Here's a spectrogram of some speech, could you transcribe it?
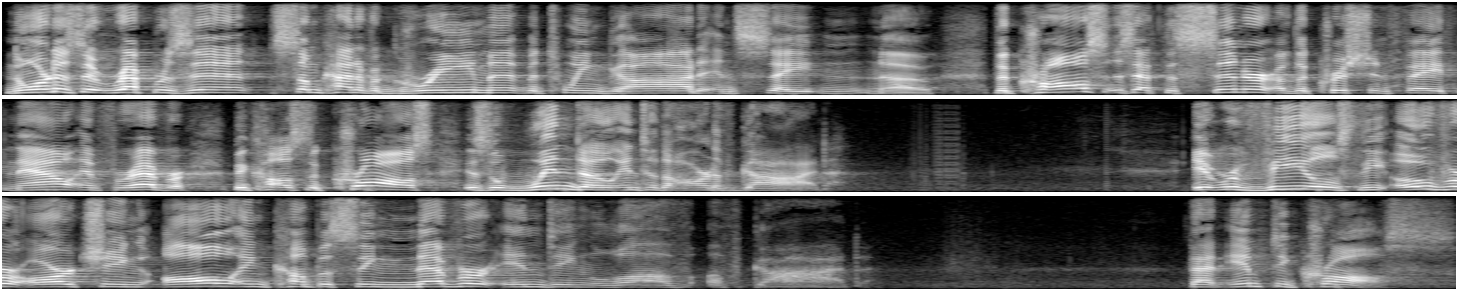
nor does it represent some kind of agreement between God and Satan. No. The cross is at the center of the Christian faith now and forever because the cross is the window into the heart of God. It reveals the overarching, all encompassing, never ending love of God. That empty cross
